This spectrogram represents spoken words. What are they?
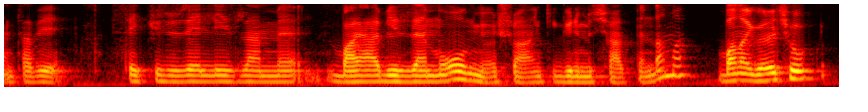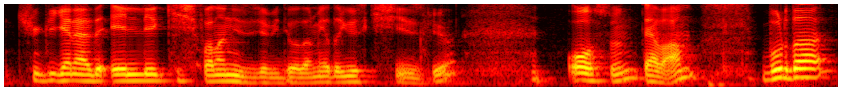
Yani tabii 850 izlenme bayağı bir izlenme olmuyor şu anki günümüz şartlarında ama bana göre çok. Çünkü genelde 50 kişi falan izliyor videolarımı ya da 100 kişi izliyor. Olsun devam. Burada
